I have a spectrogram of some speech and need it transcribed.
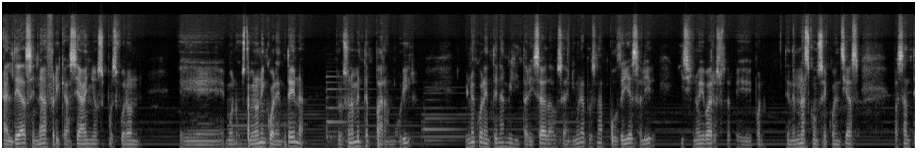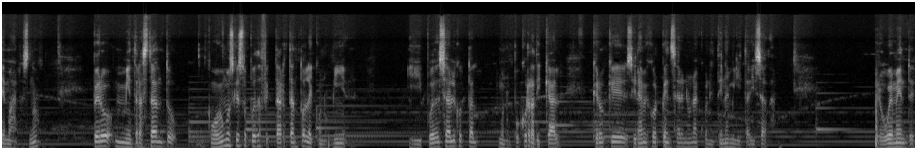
aldeas en África hace años, pues fueron, eh, bueno, estuvieron en cuarentena, pero solamente para morir. Una cuarentena militarizada, o sea, ninguna persona podría salir y si no iba a, eh, tener unas consecuencias bastante malas, ¿no? Pero mientras tanto, como vemos que esto puede afectar tanto a la economía y puede ser algo tal, bueno, un poco radical, creo que sería mejor pensar en una cuarentena militarizada. Pero obviamente,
